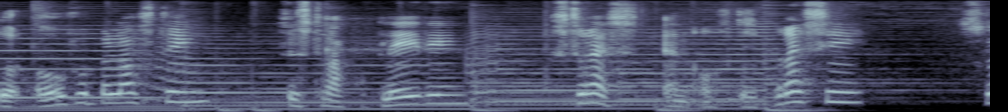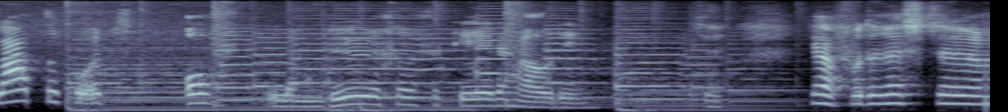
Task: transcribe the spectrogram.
Door overbelasting, te strakke kleding, stress en of depressie, slaaptekort of langdurige verkeerde houding. Ja, voor de rest uh,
